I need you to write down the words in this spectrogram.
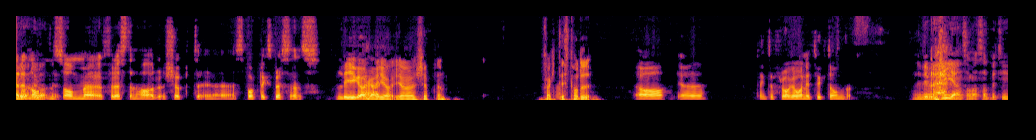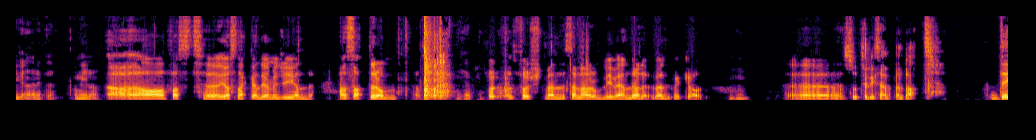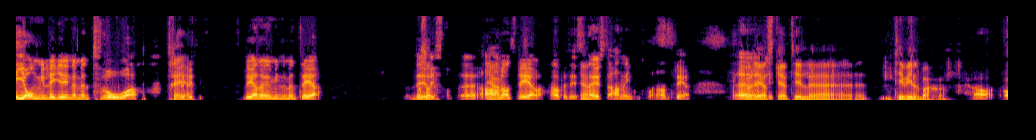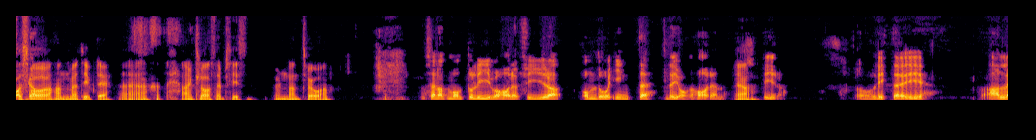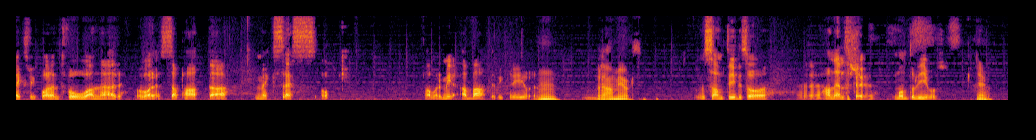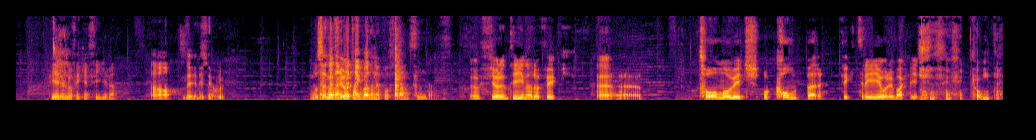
Är det någon det? som eh, förresten har köpt eh, Sportexpressens liga Ja, jag, jag köpte den. Faktiskt, har du? Ja, jag tänkte fråga vad ni tyckte om den. Det är väl Gian som har satt betygen, är det inte? På Milan. Ja, fast eh, jag snackade en del med Gian. Han satte dem alltså, för, alltså, först, men sen har de blivit ändrade väldigt mycket av. Eh, så till exempel att de Jong ligger inne med en tvåa. Trea. Ligger han inne med en trea? Det är liksom, eh, ja, han har en trea va? Ja, precis. Ja. Nej, just det. Han är inte tvåa, han har en trea. Det var det Eh, jag skrev till, eh, till Wilbacher. Ja, Så svarade han med typ det. Eh, han klarade sig precis undan tvåan. sen att Montolivo har en fyra, om då inte de Jong har en Ja, fyra. Och lite i... Alex fick bara en tvåa när, vad var det, Zapata, Mexes och... Fan var det mer? Abate fick treor. mm. Rami också. Men samtidigt så, eh, han älskar ju Montolivo. Ja. Pirlo fick en fyra. Ja, det är lite Så. sjukt. Med, Och tanke sen han, med tanke på att han är på framsidan. Fiorentina då fick eh, Tomovic och Komper fick treor i backlinjen. Kompen.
